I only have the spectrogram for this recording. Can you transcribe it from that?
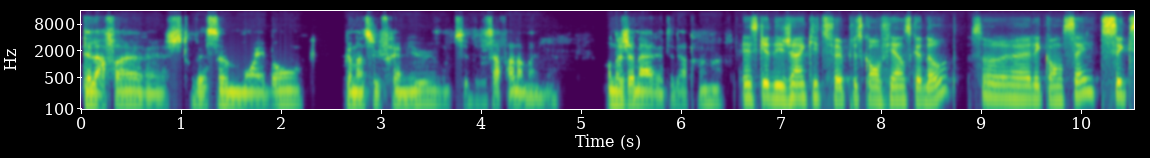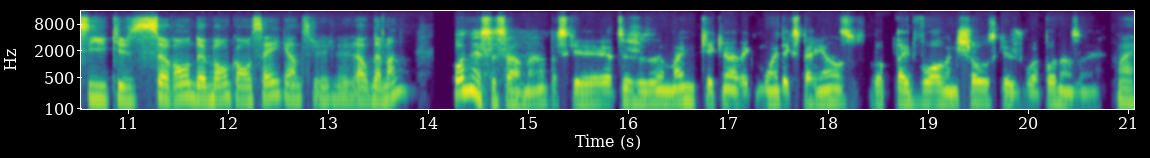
Telle affaire, euh, je trouvais ça moins bon. Comment tu le ferais mieux? Tu sais, des affaires de même on n'a jamais arrêté d'apprendre. Est-ce qu'il y a des gens à qui tu fais plus confiance que d'autres sur euh, les conseils? Tu sais qu'ils seront de bons conseils quand tu leur demandes? Pas nécessairement, parce que tu sais, je veux dire, même quelqu'un avec moins d'expérience va peut-être voir une chose que je vois pas dans un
